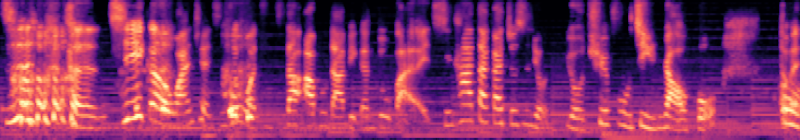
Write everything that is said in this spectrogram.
就是很七个完全，其实我只知道阿布达比跟杜拜而已，其他大概就是有有去附近绕过。对，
